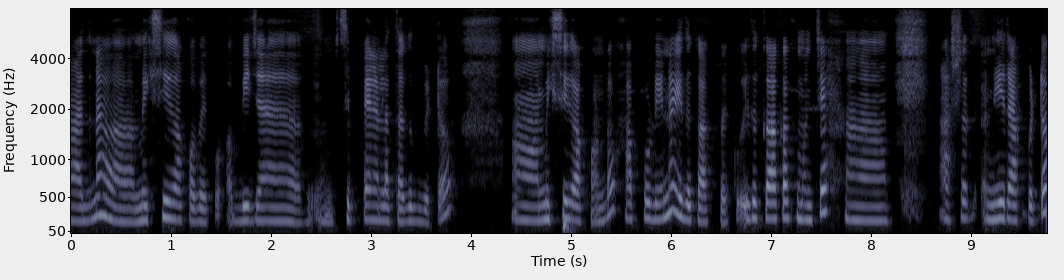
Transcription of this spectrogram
ಅದನ್ನು ಮಿಕ್ಸಿಗೆ ಹಾಕ್ಕೋಬೇಕು ಬೀಜ ಸಿಪ್ಪೆನೆಲ್ಲ ತೆಗೆದ್ಬಿಟ್ಟು ಮಿಕ್ಸಿಗೆ ಹಾಕ್ಕೊಂಡು ಆ ಪುಡಿನ ಇದಕ್ಕೆ ಹಾಕಬೇಕು. ಇದಕ್ಕೆ ಹಾಕೋಕ್ಕೆ ಮುಂಚೆ ಅಷ್ಟೊತ್ತು ನೀರು ಹಾಕ್ಬಿಟ್ಟು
